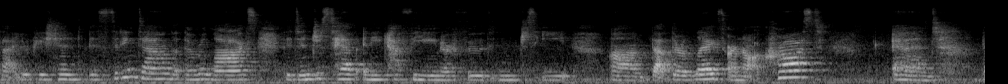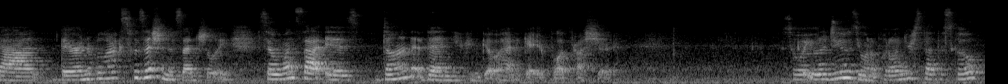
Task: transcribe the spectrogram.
that your patient is sitting down, that they're relaxed, they didn't just have any caffeine or food, didn't just eat, um, that their legs are not crossed and that they're in a relaxed position essentially. So once that is done, then you can go ahead and get your blood pressure. So what you wanna do is you wanna put on your stethoscope,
